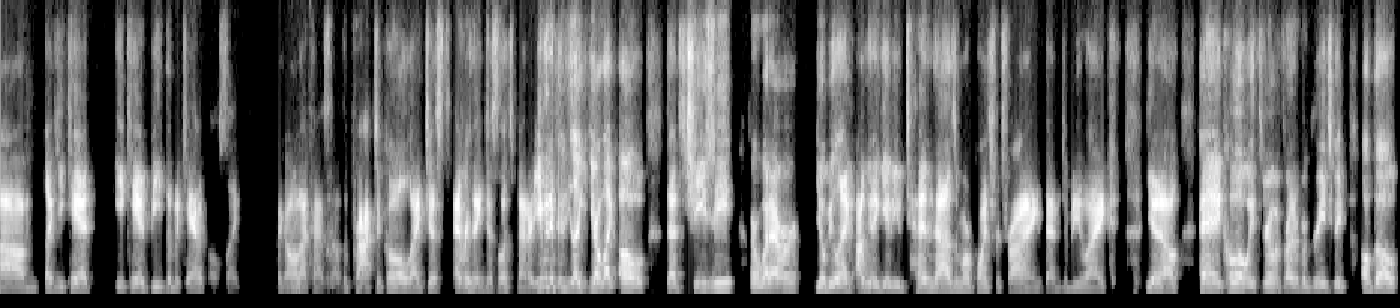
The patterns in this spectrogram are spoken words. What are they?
Um, like you can't you can't beat the mechanicals, like like all that kind of stuff. The practical, like just everything just looks better. Even if it, like you're like, oh, that's cheesy or whatever, you'll be like, I'm gonna give you ten thousand more points for trying than to be like, you know, hey, cool, we threw in front of a green screen. Although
